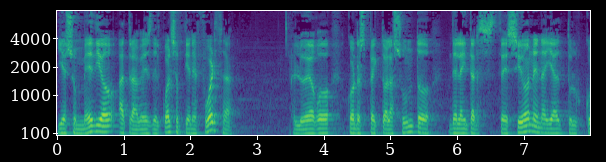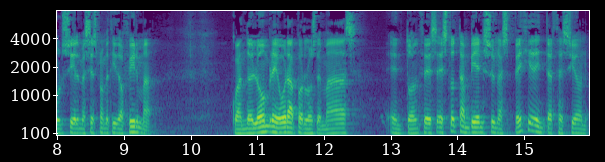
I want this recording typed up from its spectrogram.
y es un medio a través del cual se obtiene fuerza. Luego, con respecto al asunto de la intercesión en Ayatul Kursi, el Mesías prometido afirma, cuando el hombre ora por los demás, entonces esto también es una especie de intercesión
